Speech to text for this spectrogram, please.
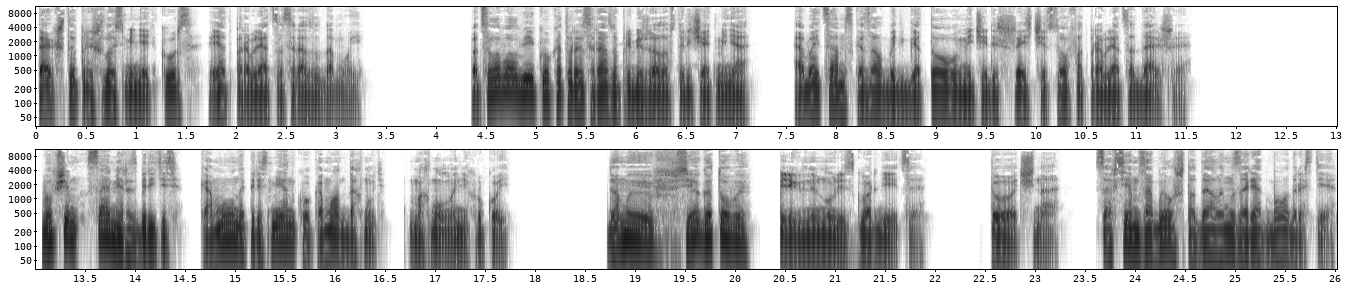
Так что пришлось менять курс и отправляться сразу домой. Поцеловал Вику, которая сразу прибежала встречать меня, а бойцам сказал быть готовыми через шесть часов отправляться дальше. В общем, сами разберитесь, кому на пересменку, кому отдохнуть, махнул на них рукой. Да мы все готовы, переглянулись гвардейцы. Точно. Совсем забыл, что дал им заряд бодрости.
